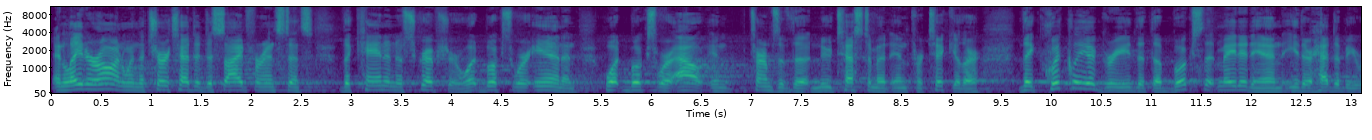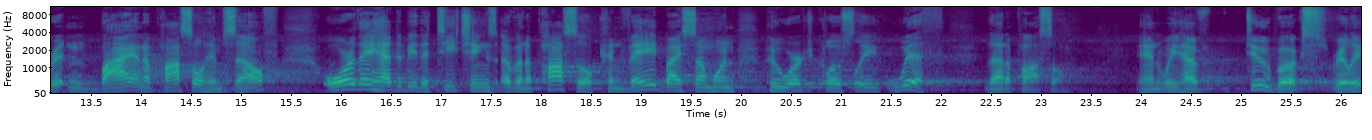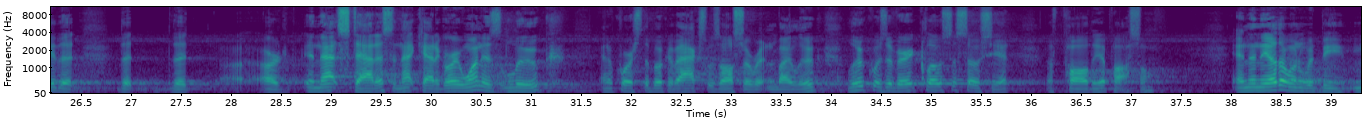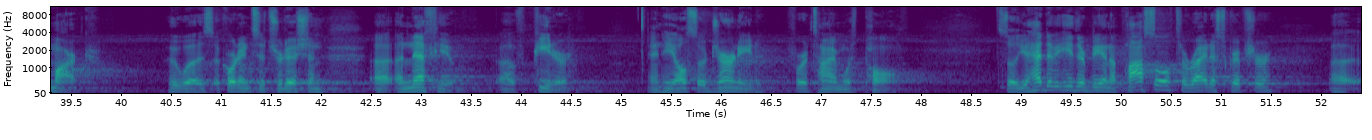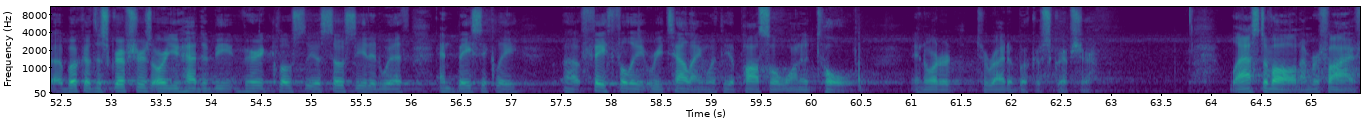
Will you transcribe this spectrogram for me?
And later on, when the church had to decide, for instance, the canon of Scripture, what books were in and what books were out in terms of the New Testament in particular, they quickly agreed that the books that made it in either had to be written by an apostle himself or they had to be the teachings of an apostle conveyed by someone who worked closely with that apostle. And we have two books, really, that, that, that are in that status, in that category. One is Luke, and of course, the book of Acts was also written by Luke. Luke was a very close associate of Paul the Apostle. And then the other one would be Mark, who was, according to tradition, uh, a nephew of Peter. And he also journeyed for a time with Paul. So you had to either be an apostle to write a scripture, uh, a book of the scriptures, or you had to be very closely associated with and basically uh, faithfully retelling what the apostle wanted told in order to write a book of scripture. Last of all, number five,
